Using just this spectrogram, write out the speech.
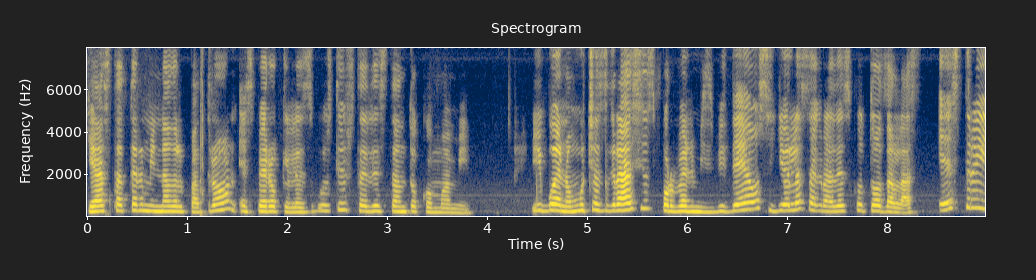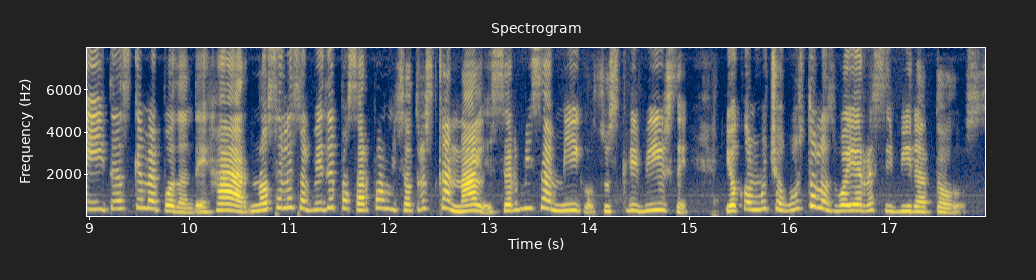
Ya está terminado el patrón. Espero que les guste a ustedes tanto como a mí. Y bueno, muchas gracias por ver mis videos y yo les agradezco todas las estrellitas que me puedan dejar. No se les olvide pasar por mis otros canales, ser mis amigos, suscribirse. Yo con mucho gusto los voy a recibir a todos.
